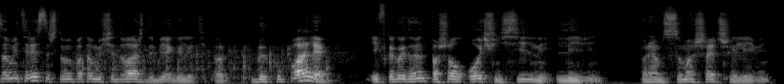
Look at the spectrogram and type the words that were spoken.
Самое интересное, что мы потом еще дважды бегали, типа, докупали, и в какой-то момент пошел очень сильный ливень. Прям сумасшедший ливень.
